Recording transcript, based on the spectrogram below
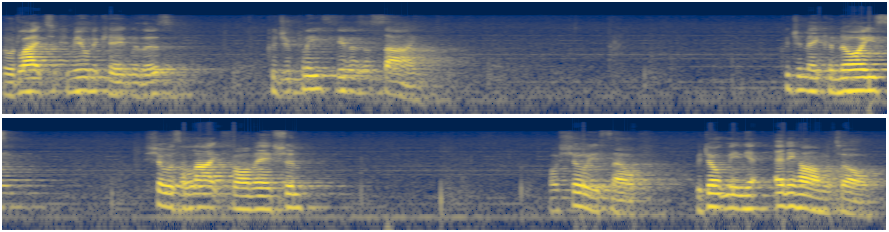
that would like to communicate with us, could you please give us a sign? Could you make a noise? Show us a light formation? Or show yourself? We don't mean you any harm at all.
